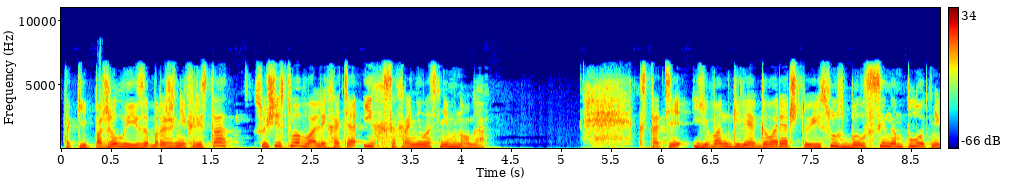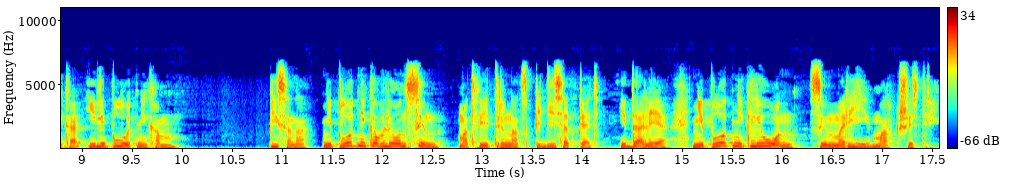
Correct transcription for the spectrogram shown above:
такие пожилые изображения Христа существовали, хотя их сохранилось немного. Кстати, Евангелия говорят, что Иисус был сыном плотника или плотником. Писано: "Не плотников ли он сын?" Матфей 13:55. И далее: "Не плотник ли он сын Марии?" Марк 6:3.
